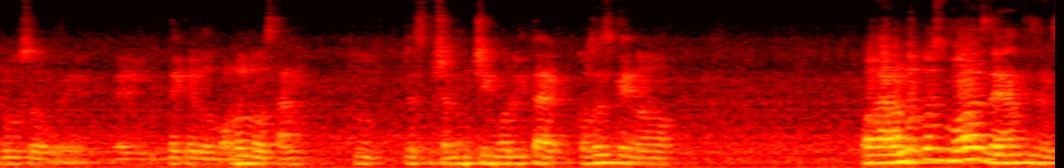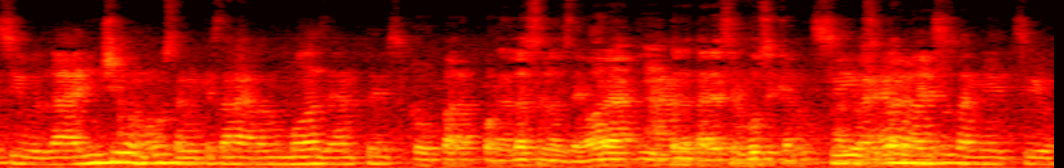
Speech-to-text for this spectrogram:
ruso, güey. el- De que los morros lo están uh, escuchando un chingo ahorita, cosas que no. O agarrando cosas modas de antes en sí, güey. La- Hay un chingo de morros también que están agarrando modas de antes. Como para ponerlas en las de ahora y Ah, tratar de hacer música, ¿no? Sí, güey, bueno, eso también, sí, güey.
